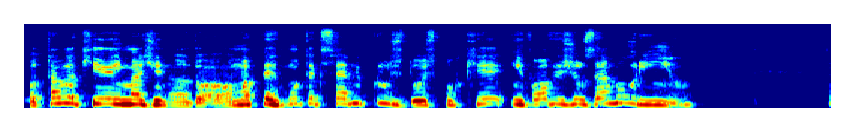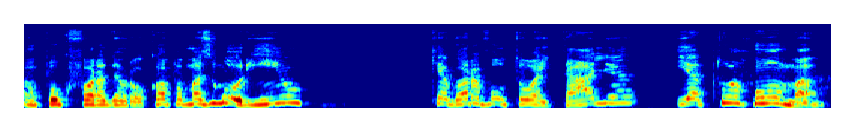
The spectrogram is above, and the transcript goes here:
eu estava aqui imaginando uma pergunta que serve para os dois, porque envolve José Mourinho. É um pouco fora da Eurocopa, mas o Mourinho, que agora voltou à Itália e atua Roma.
